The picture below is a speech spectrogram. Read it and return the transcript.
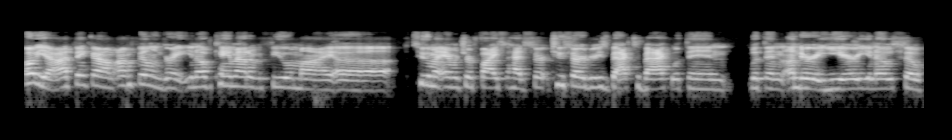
Oh yeah, I think um, I'm feeling great. You know, I've came out of a few of my uh, two of my amateur fights. I had sur- two surgeries back to back within within under a year, you know. So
